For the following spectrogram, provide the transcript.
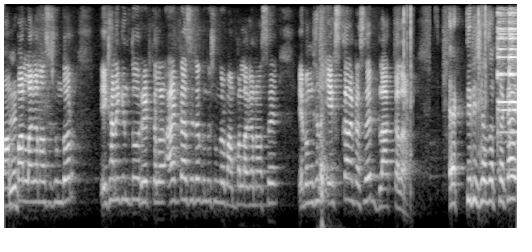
বাম্পার লাগানো আছে সুন্দর। এখানে কিন্তু রেড কালার আরেকটা আছে এটা কিন্তু সুন্দর বাম্পার লাগানো আছে। এবং এখানে এক্স কানেক্ট আছে ব্ল্যাক কালার একত্রিশ হাজার টাকায়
